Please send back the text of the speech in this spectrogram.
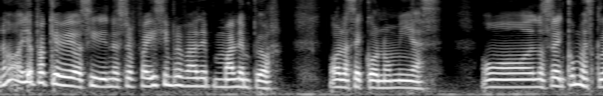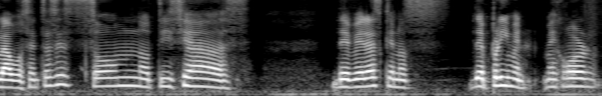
No, ya para qué veo, si nuestro país siempre va de mal en peor. O las economías. O nos traen como esclavos. Entonces son noticias de veras que nos deprimen. Mejor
